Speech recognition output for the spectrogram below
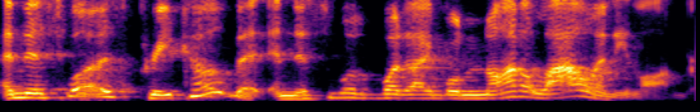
And this was pre COVID, and this is what what I will not allow any longer.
